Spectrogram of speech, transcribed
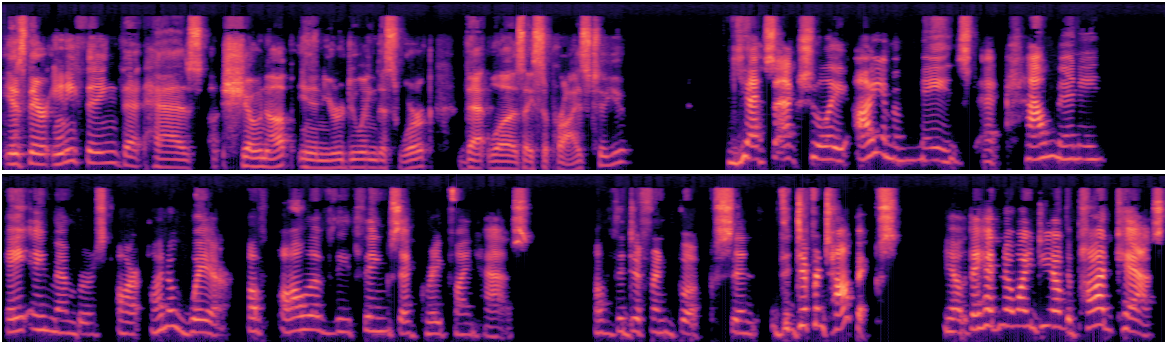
Is there anything that has shown up in your doing this work that was a surprise to you? Yes, actually, I am amazed at how many AA members are unaware of all of the things that Grapevine has, of the different books and the different topics you know, they had no idea of the podcast.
